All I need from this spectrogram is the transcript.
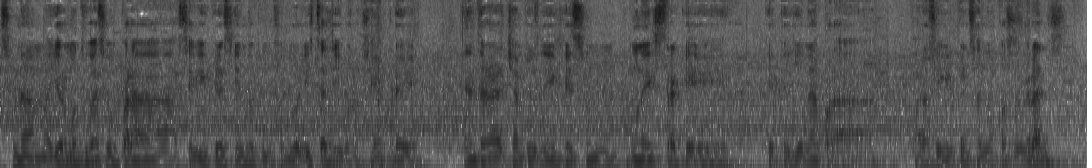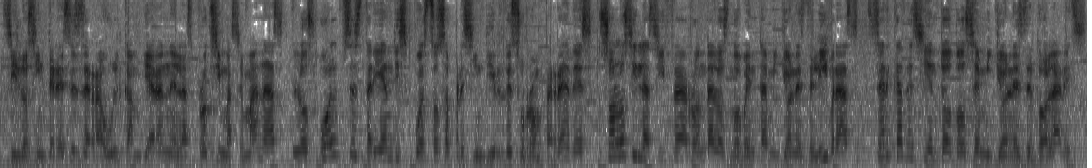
es una mayor motivación para seguir creciendo como futbolistas y bueno, siempre entrar a Champions League es un, un extra que, que, te llena para, para seguir pensando en cosas grandes. Si los intereses de Raúl cambiaran en las próximas semanas, los Wolves estarían dispuestos a prescindir de su romperredes solo si la cifra ronda los 90 millones de libras, cerca de 112 millones de dólares.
